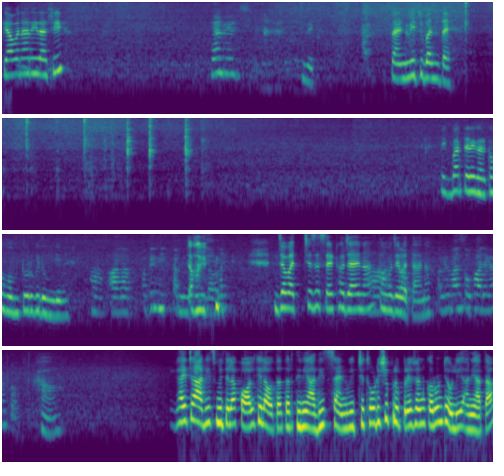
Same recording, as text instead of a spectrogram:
क्या बना रही राशी देख. सैंडविच बनता है एक बार तेरे घर का होम टूर भी दूंगी मैं. हाँ आना. अभी नहीं जब अच्छे से सेट हो जाए ना तो मुझे बताना. अभी हमारा सोफा आ जाएगा तब. हां. निघायच्या आधीच मी तिला कॉल केला होता तर तिने आधीच सँडविचची थोडीशी प्रिपरेशन करून ठेवली आणि आता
